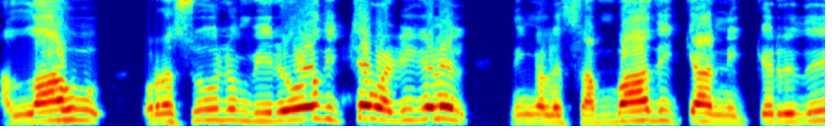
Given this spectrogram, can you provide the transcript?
അള്ളാഹു റസൂലും വിരോധിച്ച വഴികളിൽ നിങ്ങൾ സമ്പാദിക്കാൻ നിൽക്കരുത്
